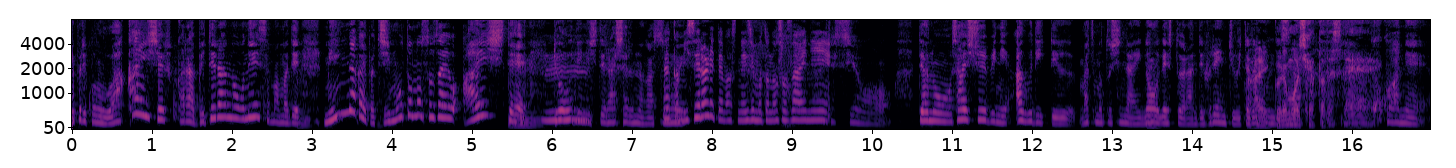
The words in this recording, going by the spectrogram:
やっぱりこの若いシェフからベテランのお姉様まで、みんながやっぱ地元の素材を愛して料理にしてらっしゃるのがすごないんか見せられてますね地元の素材でにすよ。であの最終日にアグリっていう松本市内のレストランでフレンチをいただはい、くんですが、これも美味しかったですね。ここはね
